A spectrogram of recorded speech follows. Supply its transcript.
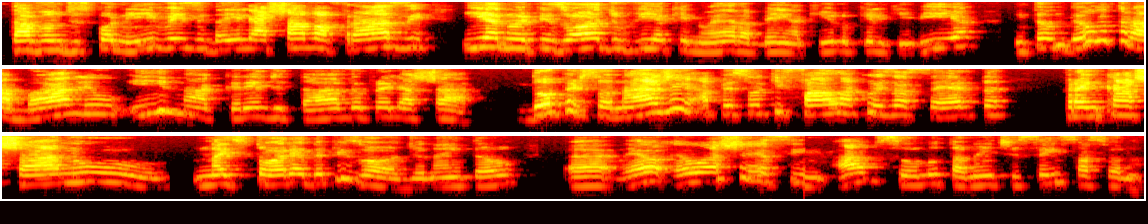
estavam disponíveis, e daí ele achava a frase, ia no episódio, via que não era bem aquilo que ele queria. Então, deu um trabalho inacreditável para ele achar do personagem a pessoa que fala a coisa certa para encaixar no, na história do episódio, né? Então, eu, eu achei assim absolutamente sensacional.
